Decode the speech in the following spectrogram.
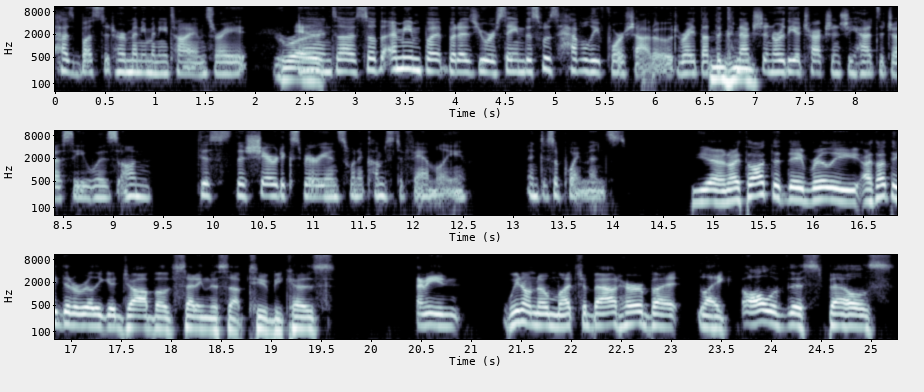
has busted her many many times, right? right. And uh, so the, I mean, but but as you were saying, this was heavily foreshadowed, right? That the Mhm. connection or the attraction she had to Jesse was on this this shared experience when it comes to family and disappointments. Yeah, and I thought that they really I thought they did a really good job of setting this up too because I mean, we don't know much about her, but like all of this spells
